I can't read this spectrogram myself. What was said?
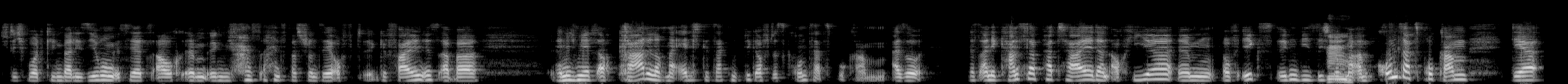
Stichwort Klimbalisierung ist jetzt auch ähm, irgendwie was eins, was schon sehr oft äh, gefallen ist. Aber wenn ich mir jetzt auch gerade noch mal ehrlich gesagt mit Blick auf das Grundsatzprogramm, also dass eine Kanzlerpartei dann auch hier ähm, auf X irgendwie sich hm. nochmal am Grundsatzprogramm der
